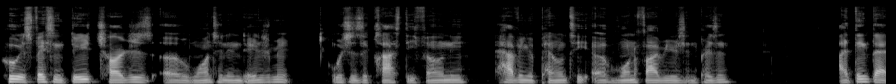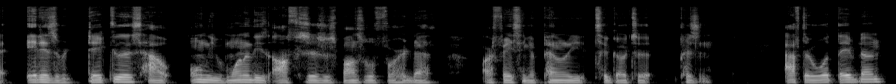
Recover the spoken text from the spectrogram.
who is facing three charges of wanton endangerment, which is a Class D felony, having a penalty of one to five years in prison. I think that it is ridiculous how only one of these officers responsible for her death are facing a penalty to go to prison. After what they've done,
